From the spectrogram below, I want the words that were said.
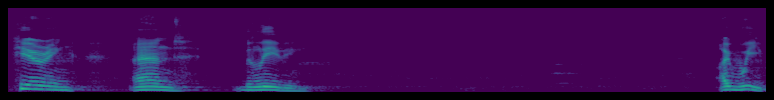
hearing, and believing. I weep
